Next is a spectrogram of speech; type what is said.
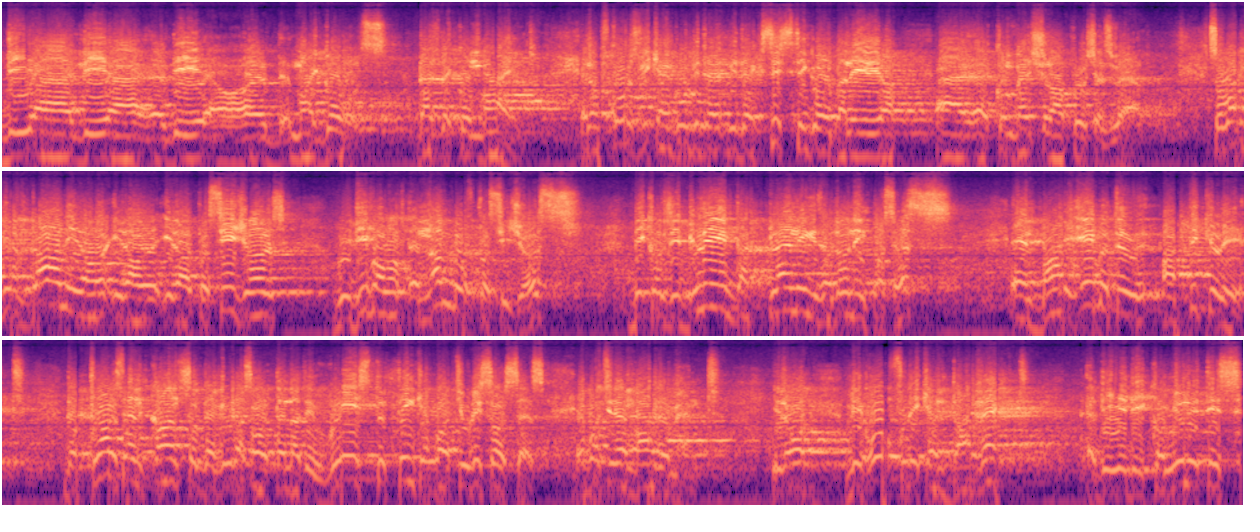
the, uh, the, uh, the, uh, my goals. That's the combined. And of course we can go with the, with the existing urban area uh, conventional approach as well. So what we have done in our, in our, in our procedures, we developed a number of procedures because we believe that planning is a learning process and by able to articulate the pros and cons of the various alternative ways to think about your resources, about your environment, you know, we hopefully can direct the, the communities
